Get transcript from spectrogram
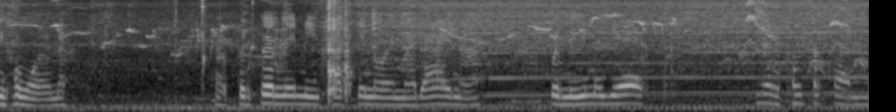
ีหัวนะเพื่อนๆไม่มีทักไปหน่อยมาได้นะ วันนี้มาแยกแยกทศกัณฐ์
